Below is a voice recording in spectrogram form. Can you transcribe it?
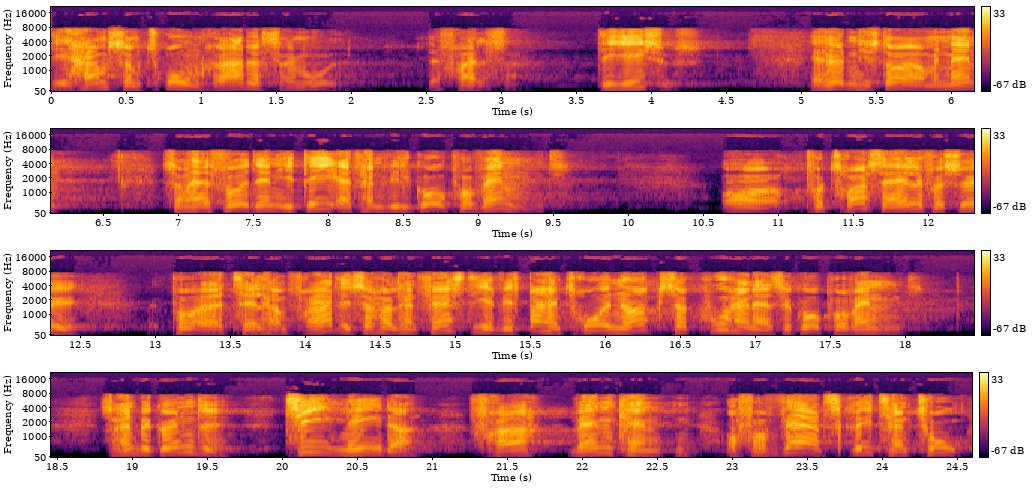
Det er ham, som troen retter sig mod, der frelser. Det er Jesus. Jeg hørte en historie om en mand, som havde fået den idé, at han ville gå på vandet. Og på trods af alle forsøg, på at tale ham fra det, så holdt han fast i, at hvis bare han troede nok, så kunne han altså gå på vandet. Så han begyndte 10 meter fra vandkanten, og for hvert skridt han tog,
